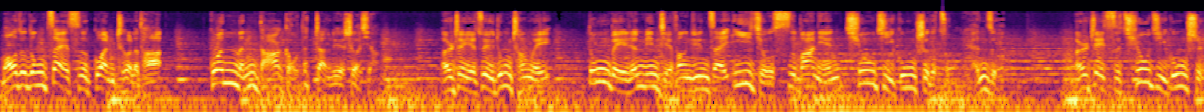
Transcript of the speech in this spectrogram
毛泽东再次贯彻了他关门打狗的战略设想，而这也最终成为东北人民解放军在一九四八年秋季攻势的总原则。而这次秋季攻势，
